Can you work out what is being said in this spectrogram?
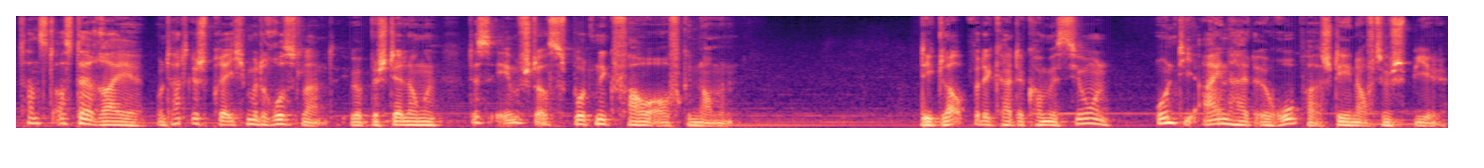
tanzt aus der Reihe und hat Gespräche mit Russland über Bestellungen des Impfstoffs Sputnik V aufgenommen. Die Glaubwürdigkeit der Kommission und die Einheit Europas stehen auf dem Spiel.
